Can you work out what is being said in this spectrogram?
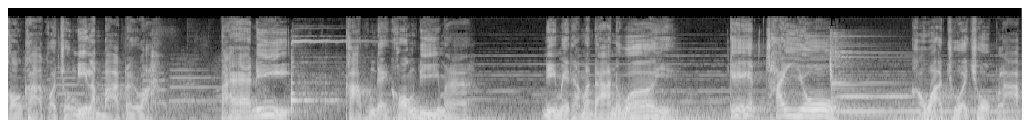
ของข้าก็ช่วงนี้ลำบากหน่อยวะแต่นี่ข้าเพิ่งได้ของดีมา นี่ไม่ธรรมดานะเว้ย เกศไชโย เขาว่าช่วยโชคลาภ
